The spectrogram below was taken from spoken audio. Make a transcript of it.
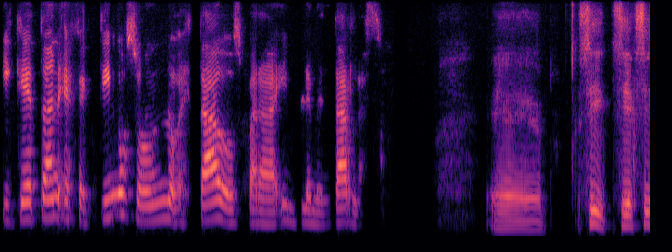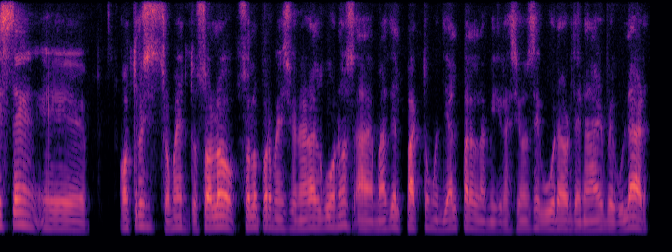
y qué tan efectivos son los estados para implementarlas. Eh, sí, sí existen eh, otros instrumentos, solo, solo por mencionar algunos, además del Pacto Mundial para la Migración Segura, Ordenada y Regular.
